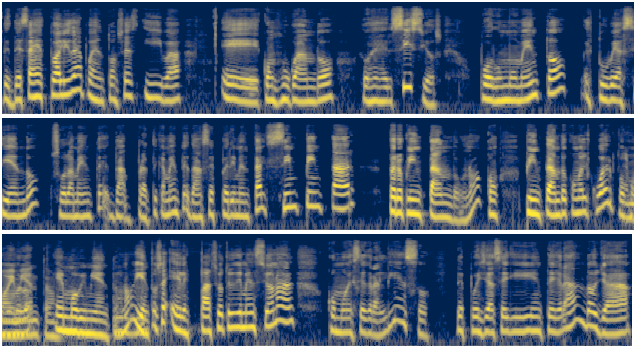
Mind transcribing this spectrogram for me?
desde esa gestualidad, pues entonces iba eh, conjugando los ejercicios. Por un momento estuve haciendo solamente prácticamente danza experimental sin pintar, pero pintando, ¿no? Con, pintando con el cuerpo. En movimiento. en movimiento, ¿no? Y entonces el espacio tridimensional como ese gran lienzo. Después ya seguí integrando, ya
